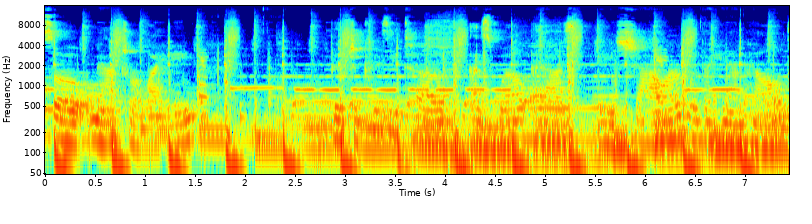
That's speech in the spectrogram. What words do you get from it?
also natural lighting, the jacuzzi tub as well as a shower with a handheld.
